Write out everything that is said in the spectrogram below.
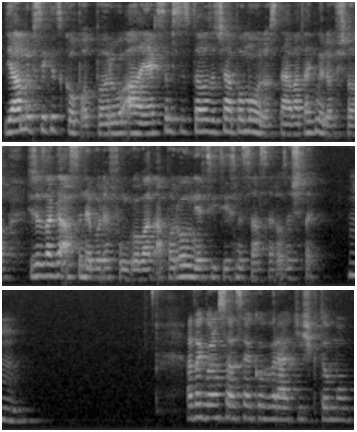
Dělal mi psychickou podporu, ale jak jsem se z toho začala pomalu dostávat, tak mi došlo, že to takhle asi nebude fungovat a po dvou měsících jsme se zase rozešli. Hmm. A tak ono se asi jako vrátíš k tomu,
